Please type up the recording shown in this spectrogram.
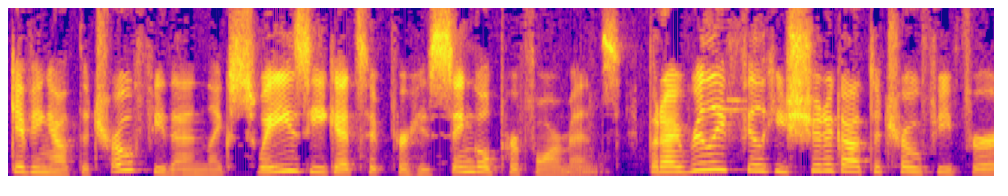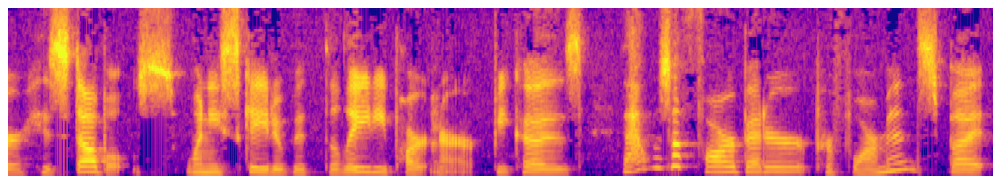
giving out the trophy then like Swayze gets it for his single performance. But I really feel he should have got the trophy for his doubles when he skated with the lady partner because that was a far better performance. But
